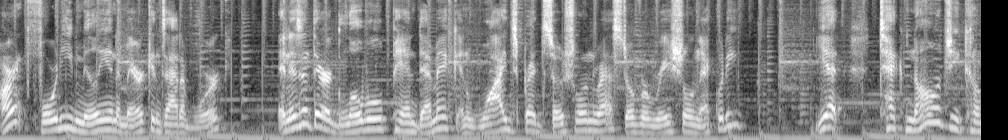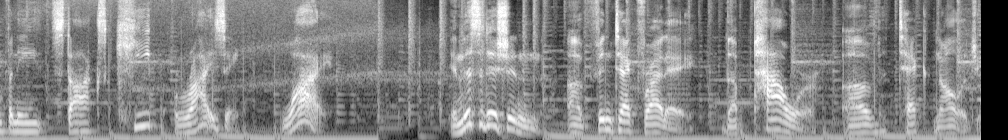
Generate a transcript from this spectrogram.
aren't 40 million Americans out of work? And isn't there a global pandemic and widespread social unrest over racial inequity? Yet, technology company stocks keep rising. Why? In this edition of FinTech Friday, the power of technology.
